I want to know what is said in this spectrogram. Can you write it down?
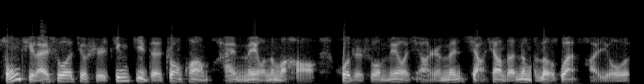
总体来说，就是经济的状况还没有那么好，或者说没有像人们想象的那么乐观啊。有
